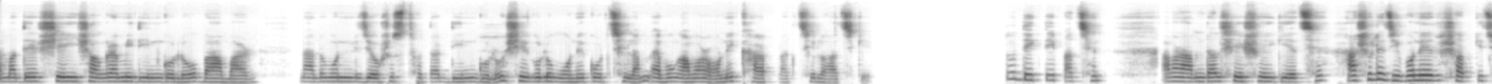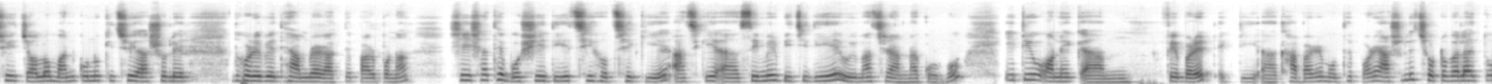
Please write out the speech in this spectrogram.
আমাদের সেই সংগ্রামী দিনগুলো বা আমার নানুমণির যে অসুস্থতার দিনগুলো, সেগুলো মনে করছিলাম এবং আমার অনেক খারাপ লাগছিল আজকে। তো দেখতেই পাচ্ছেন আমার আমডাল শেষ হয়ে গিয়েছে। আসলে জীবনের সব কিছুই চলমান, কোনো কিছুই আসলে ধরে বেঁধে আমরা রাখতে পারব না। সেই সাথে বসিয়ে দিয়েছি হচ্ছে গিয়ে আজকে সিমের বিচি দিয়ে রুই মাছ রান্না করব। এটিও অনেক ফেভারেট একটি খাবারের মধ্যে পড়ে। আসলে ছোটোবেলায় তো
